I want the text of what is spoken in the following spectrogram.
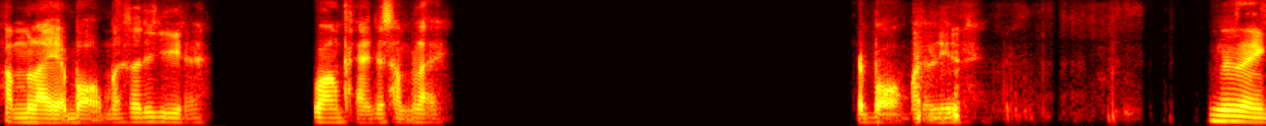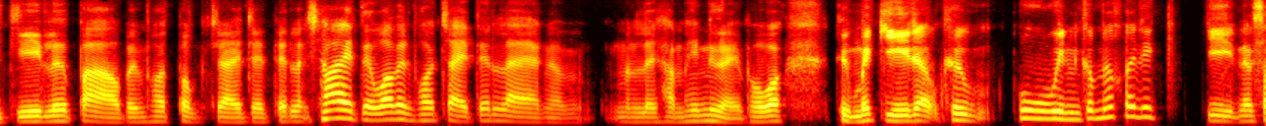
ทำอะไรอะบอกมาซะดีๆนะ วางแผนจะทำอะไร จะบอกมาเดี๋ยวนี้เลยเหนื่อยกรีดหรือเปล่า เป็นเพราะตกใจใจเต้นแรงใช่แต่ว่าเป็นเพราะใจเต้นแรงอะมันเลยทำให้เหนื่อย เพราะว่าถึงไม่กรีดอะคือภูวินก็ไม่ค่อยได้กรีดนะส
